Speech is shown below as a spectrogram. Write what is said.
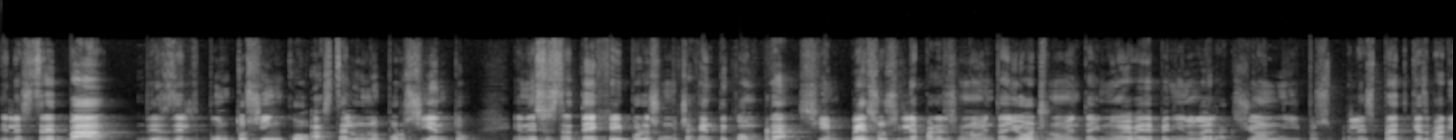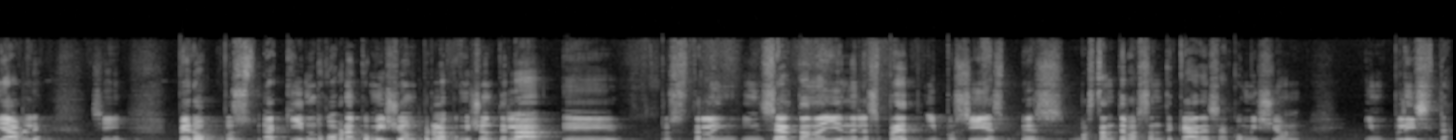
el va desde el punto 5 hasta el 1% en esa estrategia y por eso mucha gente compra 100 pesos y le aparece 98, 99 dependiendo de la acción y pues el spread que es variable, ¿sí? Pero pues aquí no cobran comisión, pero la comisión te la, eh, pues, te la insertan ahí en el spread y pues sí, es, es bastante, bastante cara esa comisión implícita.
